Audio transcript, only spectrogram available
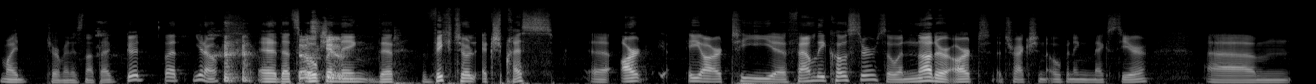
My German is not that good, but you know, uh, that's That cute. opening der Wichtel Express uh, art ART uh, family coaster. So another art attraction opening next year. Um,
